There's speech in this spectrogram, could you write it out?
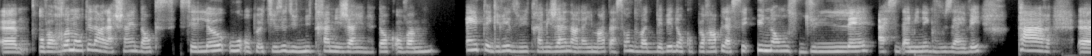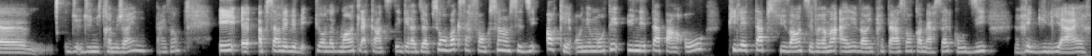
on va remonter dans la chaîne. Donc, c'est là où on peut utiliser du nutramigène. Donc, on va intégrer du nutramigène dans l'alimentation de votre bébé. Donc, on peut remplacer une once du lait acide aminé que vous avez par euh, du, nutramigène, par exemple, et euh, observer bébé. Puis on augmente la quantité graduelle. Puis on voit que ça fonctionne, on s'est dit, OK, on est monté une étape en haut, puis l'étape suivante, c'est vraiment aller vers une préparation commerciale qu'on dit régulière,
